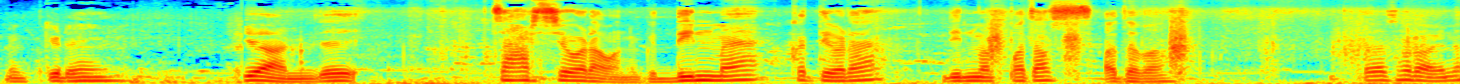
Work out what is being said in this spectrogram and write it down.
ड्याङ किड्याङ। यो हामीले चार सयवटा भनेको दिनमा कतिवटा? दिनमा पचास अथवा पचासवटा होइन?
